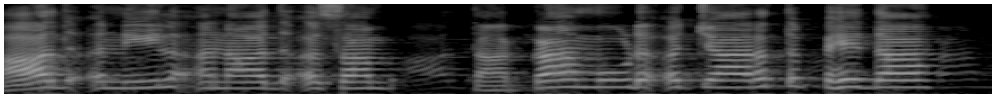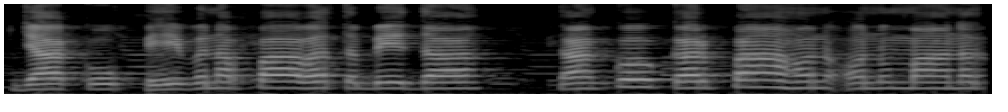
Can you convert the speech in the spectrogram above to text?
ਆਦ ਅਨੀਲ ਅਨਾਦ ਅਸੰਭ ਤਾਕਾ ਮੂੜ ਉਚਾਰਤ ਭੇਦਾ, ਜਾ ਕੋ ਭੇਵ ਨ ਪਾਵਤ ਬੇਦਾ ਤਾਕੋ ਕਰਪਾ ਹੁਨ ਅਨੁਮਾਨਤ,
